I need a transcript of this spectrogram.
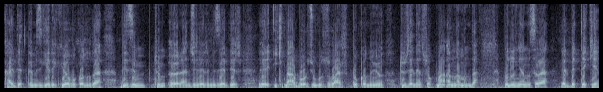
kaydetmemiz gerekiyor. Bu konuda bizim tüm öğrencilerimize bir e, ikna borcumuz var. Bu konuyu düzene sokma anlamında. Bunun yanı sıra elbette ki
